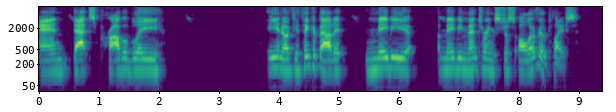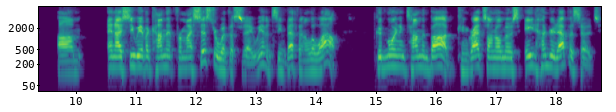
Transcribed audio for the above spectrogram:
And that's probably, you know, if you think about it, maybe maybe mentoring's just all over the place. Um, and I see we have a comment from my sister with us today. We haven't seen Beth in a little while. Good morning, Tom and Bob. Congrats on almost 800 episodes.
